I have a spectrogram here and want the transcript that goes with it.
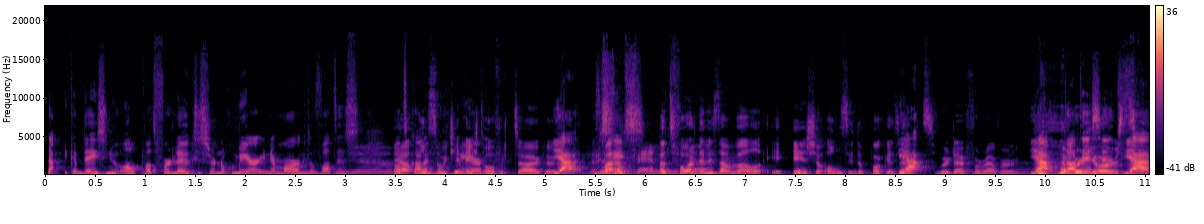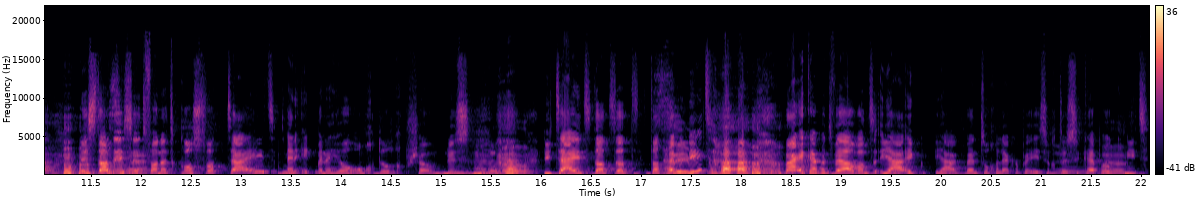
nou, ik heb deze nu op, wat voor leuks is er nog meer in de markt? Of wat is... Ja. Wat Ja, kan ons ik moet nog je echt overtuigen. Ja, precies. Het voordeel is dan wel, eens je ons in de pocket Ja. hebt, we're there forever. Ja, dat is yours. het. Ja, dus dat is het. Van het kost wat tijd. En ik ben een heel ongeduldig persoon. Dus Oh, die tijd, dat, dat, dat heb ik niet. Ja. Maar ik heb het wel, want ja, ik, ja, ik ben toch lekker bezig. Dus ik ja. heb ook niet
